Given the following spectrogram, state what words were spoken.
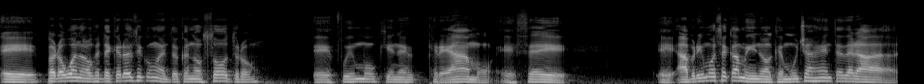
Eh, pero bueno, lo que te quiero decir con esto es que nosotros eh, fuimos quienes creamos ese, eh, abrimos ese camino a que mucha gente de la,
